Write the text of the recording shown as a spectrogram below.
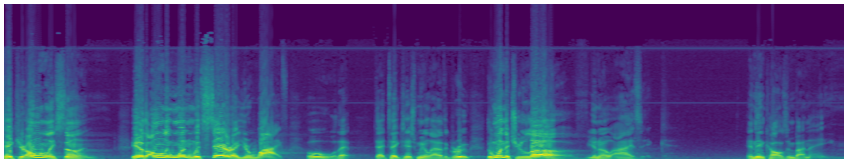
Take your only son. You know, the only one with Sarah, your wife. Oh, well, that that takes Ishmael out of the group. The one that you love, you know, Isaac. And then calls him by name.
